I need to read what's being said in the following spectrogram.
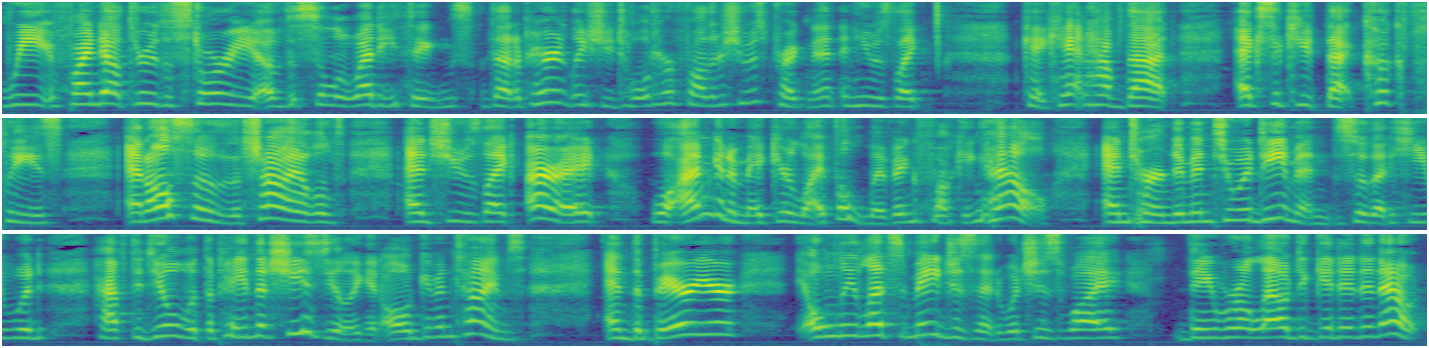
we find out through the story of the silhouette things that apparently she told her father she was pregnant and he was like okay can't have that. Execute that cook please. And also the child and she was like all right well i'm gonna make your life a living fucking hell and turned him into a demon so that he would have to deal with the pain that she's dealing at all given times. And the barrier only lets mages in which is why they were allowed to get in and out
